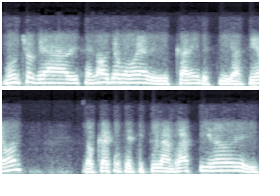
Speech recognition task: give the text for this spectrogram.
muchos ya dicen, no, yo me voy a dedicar a investigación lo que hacen se titulan rápido y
